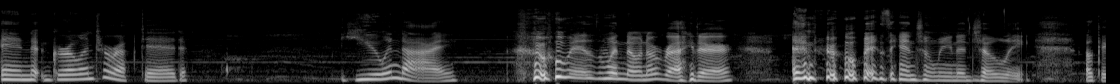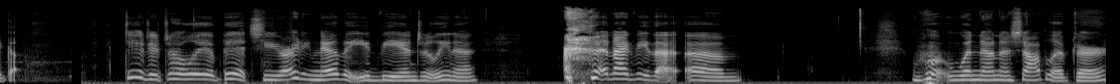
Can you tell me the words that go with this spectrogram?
In Girl Interrupted, you and I, who is Winona Ryder, and who is Angelina Jolie? Okay, go. Dude, you're totally a bitch. You already know that you'd be Angelina, and I'd be that um Winona shoplifter.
